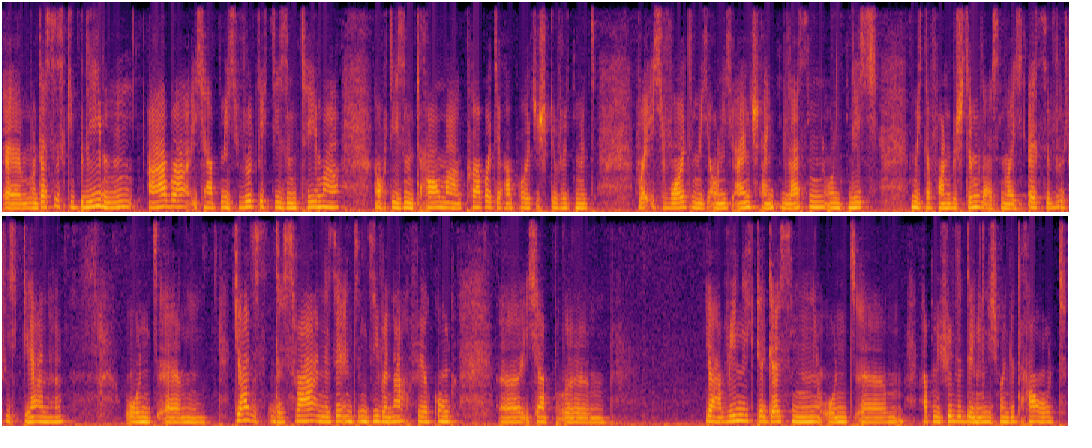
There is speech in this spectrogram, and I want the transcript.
ähm, und das ist geblieben, aber ich habe mich wirklich diesem Thema, auch diesem Trauma körpertherapeutisch gewidmet, weil ich wollte mich auch nicht einschränken lassen und nicht mich davon bestimmen lassen, weil ich esse wirklich gerne. Und ähm, ja, das, das war eine sehr intensive Nachwirkung. Äh, ich habe ähm, ja, wenig gegessen und ähm, habe mich viele Dinge nicht mehr getraut.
